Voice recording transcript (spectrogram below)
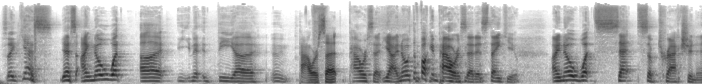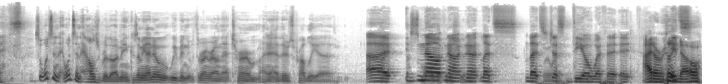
It's like, yes, yes, I know what uh you know, the uh power set. power set. Yeah, I know what the fucking power set is. Thank you. I know what set subtraction is. So what's an what's an algebra though? I mean, because I mean, I know we've been throwing around that term. I, there's probably a Uh, a no, no, no. it? Let's let's just deal with it. it I don't really know.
